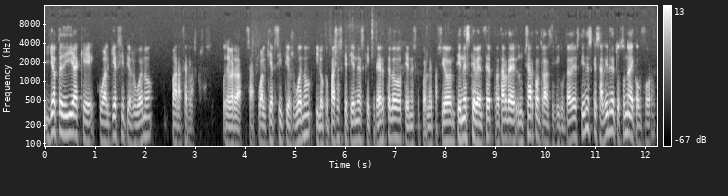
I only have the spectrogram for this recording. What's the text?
yo te diría que cualquier sitio es bueno para hacer las cosas de verdad, o sea, cualquier sitio es bueno y lo que pasa es que tienes que creértelo, tienes que ponerle pasión, tienes que vencer, tratar de luchar contra las dificultades, tienes que salir de tu zona de confort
